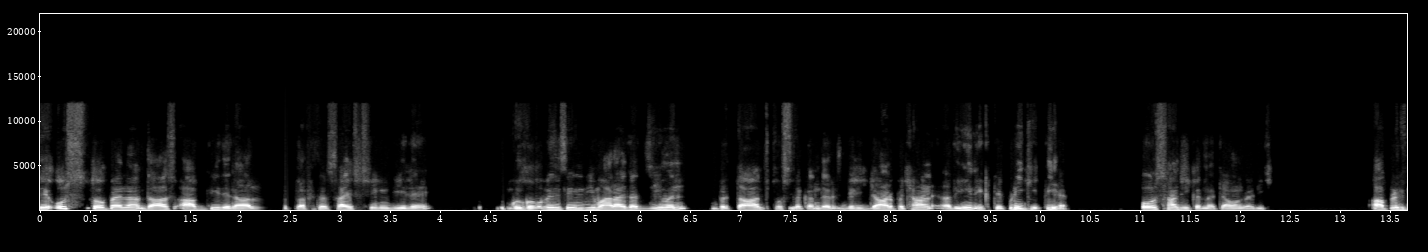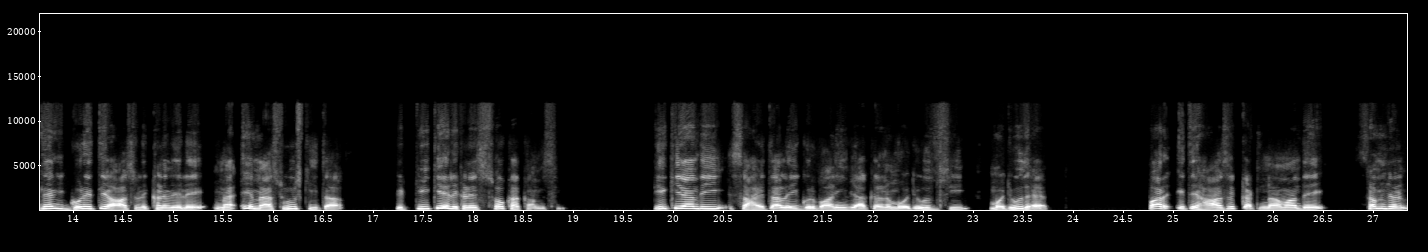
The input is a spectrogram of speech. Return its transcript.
ਤੇ ਉਸ ਤੋਂ ਪਹਿਲਾਂ ਦਾਸ ਆਪ ਜੀ ਦੇ ਨਾਲ ਪ੍ਰੋਫੈਸਰ ਸਾਹਿਬ ਸਿੰਘ ਜੀ ਨੇ ਗੁਰੂ ਗੋਬਿੰਦ ਸਿੰਘ ਜੀ ਮਹਾਰਾਜ ਦਾ ਜੀਵਨ ਬਿਰਤਾਂਤ ਪੁਸਤਕ ਅੰਦਰ ਜਿਹੜੀ ਜਾਣ ਪਛਾਣ ਅਧੀਨ ਇੱਕ ਟਿੱਪਣੀ ਕੀਤੀ ਹੈ ਉਹ ਸਾਂਝੀ ਕਰਨਾ ਚਾਹਾਂਗਾ ਜੀ। ਆਪ ਲਿਖਦੇ ਹਨ ਕਿ ਗੁਰ ਇਤਿਹਾਸ ਲਿਖਣ ਵੇਲੇ ਮੈਂ ਇਹ ਮਹਿਸੂਸ ਕੀਤਾ ਕਿ ਟੀਕੇ ਲਿਖਣੇ ਸੌਖਾ ਕੰਮ ਸੀ। ਟੀਕਿਆਂ ਦੀ ਸਹਾਇਤਾ ਲਈ ਗੁਰਬਾਣੀ ਵਿਆਕਰਣ ਮੌਜੂਦ ਸੀ, ਮੌਜੂਦ ਹੈ। ਪਰ ਇਤਿਹਾਸਕ ਘਟਨਾਵਾਂ ਦੇ ਸਮਝਣ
